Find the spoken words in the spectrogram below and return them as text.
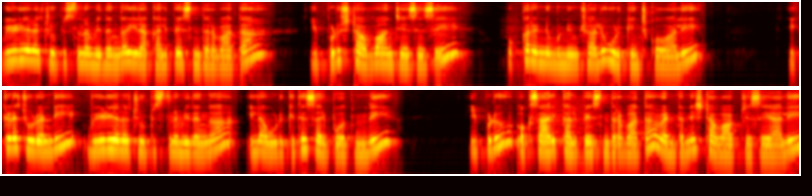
వీడియోలో చూపిస్తున్న విధంగా ఇలా కలిపేసిన తర్వాత ఇప్పుడు స్టవ్ ఆన్ చేసేసి ఒక్క రెండు మూడు నిమిషాలు ఉడికించుకోవాలి. ఇక్కడ చూడండి వీడియోలో చూపిస్తున్న విధంగా ఇలా ఉడికితే సరిపోతుంది. ఇప్పుడు ఒకసారి కలిపేసిన తర్వాత వెంటనే స్టవ్ ఆఫ్ చేసేయాలి.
